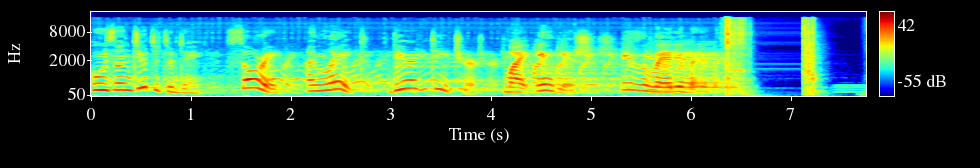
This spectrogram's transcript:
Who is on duty today? Sorry, I'm late. Dear teacher, my English is very bad.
